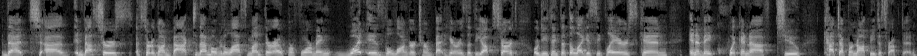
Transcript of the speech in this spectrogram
that uh, investors have sort of gone back to them over the last month? They're outperforming. What is the longer term bet here? Is it the upstarts, or do you think that the legacy players can innovate quick enough to catch up or not be disrupted?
